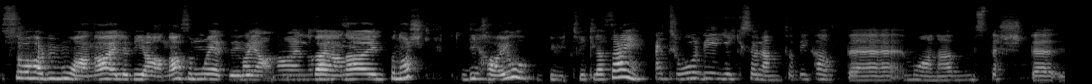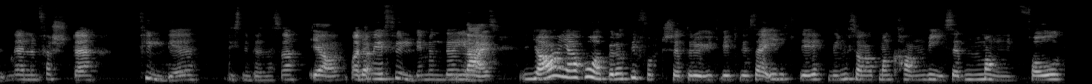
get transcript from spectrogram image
Så har du Moana, eller Viana, som hun heter. Vaiana på norsk. De har jo utvikla seg. Jeg tror de gikk så langt at de kalte Moana den største, eller den første fyldige Disney-prinsesse. Ja, det Var ikke mye fyldig, men det er greit. Ja, jeg håper at de fortsetter å utvikle seg i riktig retning, sånn at man kan vise et mangfold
